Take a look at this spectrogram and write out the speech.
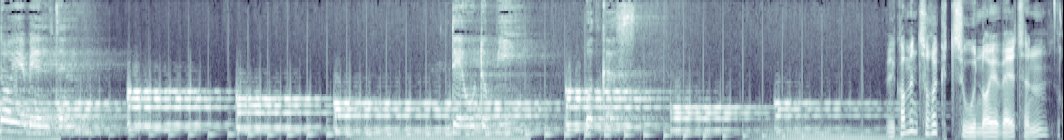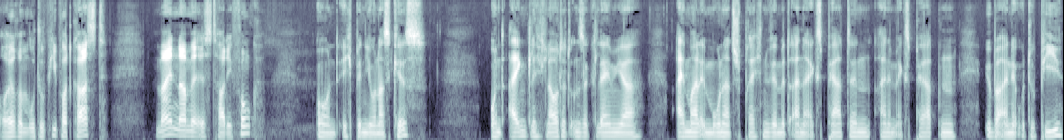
Neue Welten. Der Utopie Podcast. Willkommen zurück zu Neue Welten, eurem Utopie-Podcast. Mein Name ist Hardy Funk. Und ich bin Jonas Kiss. Und eigentlich lautet unser Claim ja, einmal im Monat sprechen wir mit einer Expertin, einem Experten über eine Utopie.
